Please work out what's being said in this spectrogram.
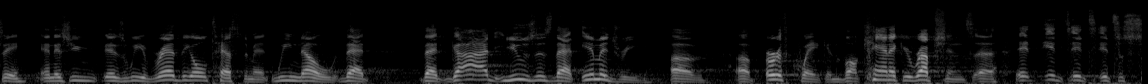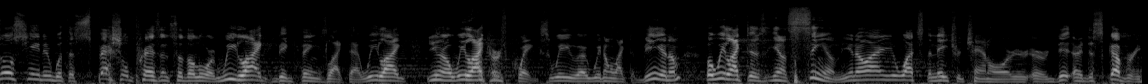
See, and as you as we've read the Old Testament, we know that that God uses that imagery of of earthquake and volcanic eruptions. Uh, it, it, it's, it's associated with a special presence of the Lord. We like big things like that. We like, you know, we like earthquakes. We, uh, we don't like to be in them, but we like to, you know, see them. You know, I watch the Nature Channel or, or, or Discovery,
